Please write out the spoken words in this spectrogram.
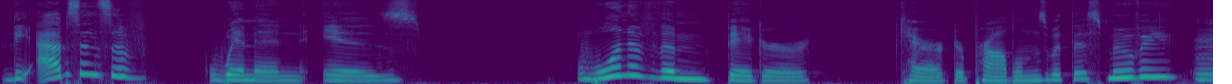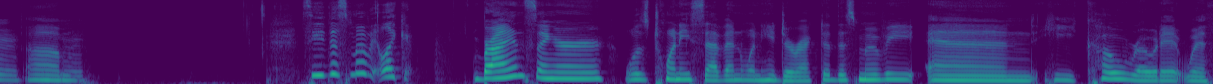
the absence of women is one of the bigger character problems with this movie. Mm, Um, mhm. See, this movie, like Bryan Singer was 27 when he directed this movie, and he co-wrote it with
